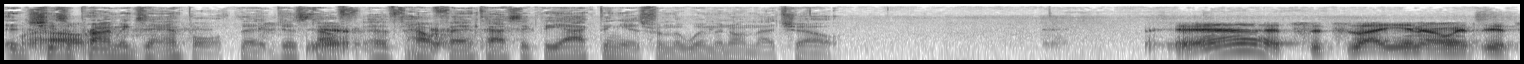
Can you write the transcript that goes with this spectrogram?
And she's a prime example that just Yeah. how, of how fantastic the acting is from the women on that show. Yeah, it's it's like you know it's it's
